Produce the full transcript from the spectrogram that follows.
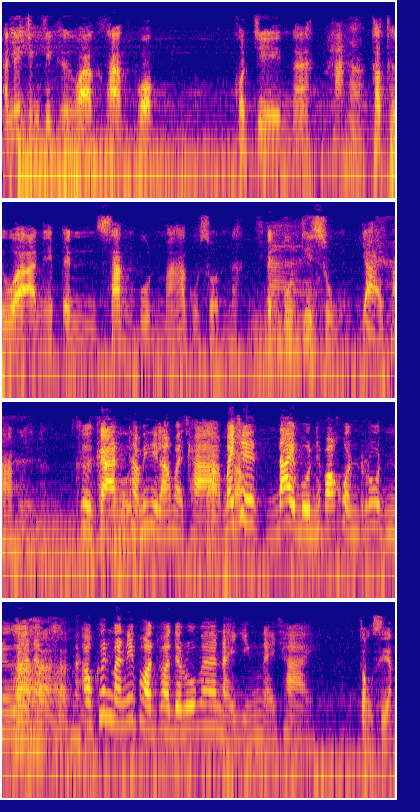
อันนี้จริงๆ คือว่าถ้าพวกคนจีนนะค่ะฮะเขาถือว่าอันนี้เป็นสร้างบุญมหากุศลนะ เป็นบุญที่สูงใหญ่มากเลยนะ คือการทำพิธีล้างป่าช้า ครับ ไม่ใช่ได้บุญเฉพาะคนรูดเนื้อนะฮะฮะฮะเอาขึ้นมานี่พอพอจะรู้ไหมไหนหญิงไหนชายต้องเสียง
